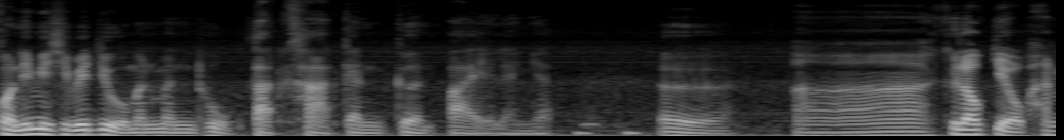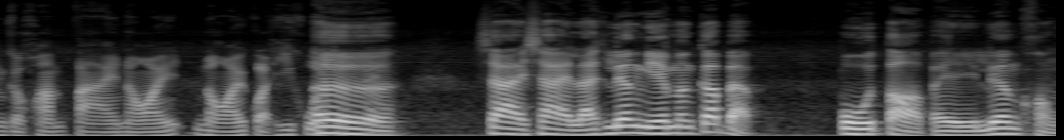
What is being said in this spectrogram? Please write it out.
คนที่มีชีวิตอยู่มันมันถูกตัดขาดกันเกินไปอะไรเงี้ยเอออ่าคือเราเกี่ยวพันกับความตายน้อยน้อยกว่าที่ควรเอจะอเป็นใช่ใช่แล้วเรื่องนี้มันก็แบบ ปูต่อไปเรื่องของ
